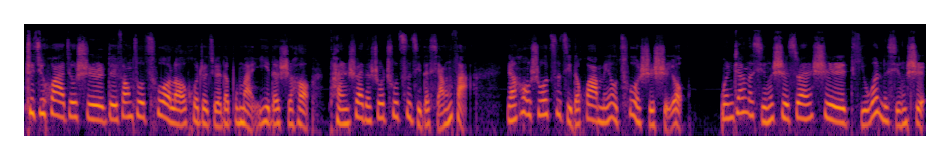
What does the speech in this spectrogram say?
这句话就是对方做错了或者觉得不满意的时候，坦率的说出自己的想法，然后说自己的话没有错时使用。文章的形式虽然是提问的形式，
